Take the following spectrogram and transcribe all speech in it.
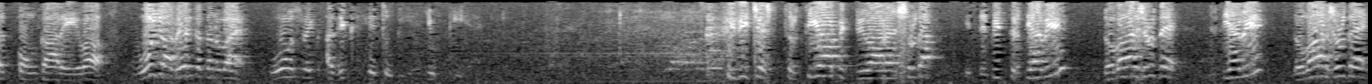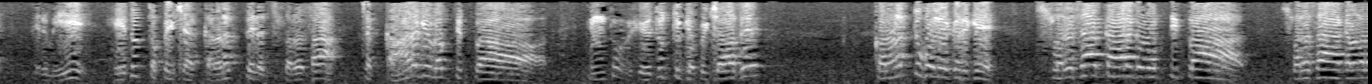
तत् ओंकार वो जो अभेद कथन हुआ है, वो उसमें एक अधिक हेतु भी है, युक्ति है। यदि तृतीया द्विवार श्रुता यद्यपि तृतीया भी दो बार श्रुत है द्वितीय भी दो बार श्रुत है फिर भी हेतुत्व अपेक्षा करणत्व सरसा चकार के भक्तित्व किंतु हेतुत्व की अपेक्षा से कर्णत्व को लेकर के स्वरसाकारक व्यक्तित्व स्वरसाकरण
